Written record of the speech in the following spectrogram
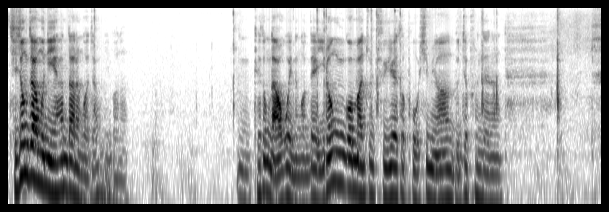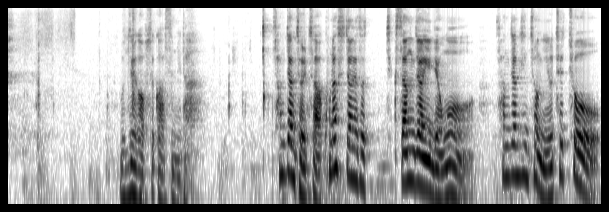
지정자문이 한다는 거죠. 이거는. 음, 계속 나오고 있는 건데 이런 것만 좀 주의해서 보시면 문제 푸는 데는 문제가 없을 것 같습니다. 상장 절차, 코낙 시장에서 직상장의 경우 상장 신청 이후 최초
